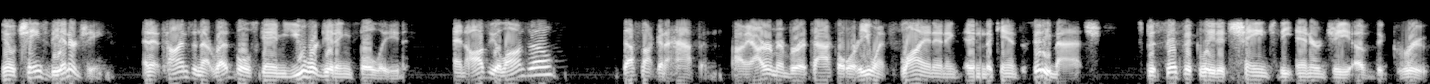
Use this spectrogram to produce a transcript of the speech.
You know, change the energy. And at times in that Red Bulls game, you were getting bullied and Ozzy Alonso, that's not going to happen. I mean, I remember a tackle where he went flying in, in in the Kansas City match specifically to change the energy of the group.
